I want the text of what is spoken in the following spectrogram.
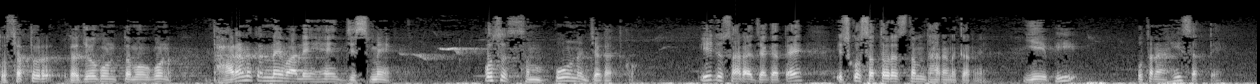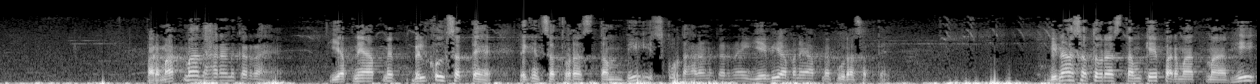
तो सत्वर रजोगुण, तमोगुण धारण करने वाले हैं जिसमें उस संपूर्ण जगत को, ये जो सारा जगत है, इसको सत्वर स्तंभ धारण कर रहे हैं। ये भी उतना ही सत्य है। परमात्मा धारण कर रहा है ये अपने आप में बिल्कुल सत्य है, लेकिन सत्वर स्तंभ भी इसको धारण कर रहे हैं, ये भी अपने आप में पूरा सत्य है। बिना सत्वर स्तंभ के परमात्मा भी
